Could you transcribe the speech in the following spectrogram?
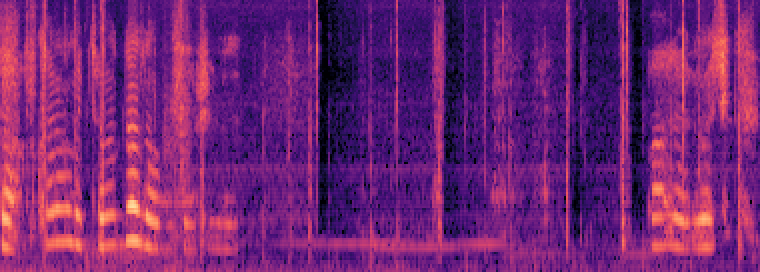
Ya ben nereden bulacağım şimdi? Önüme açık.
